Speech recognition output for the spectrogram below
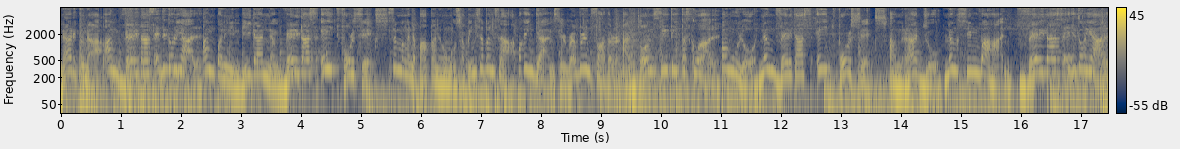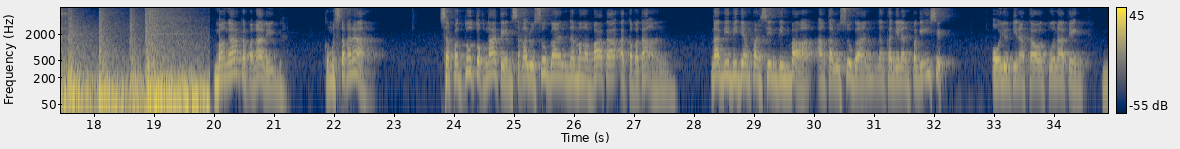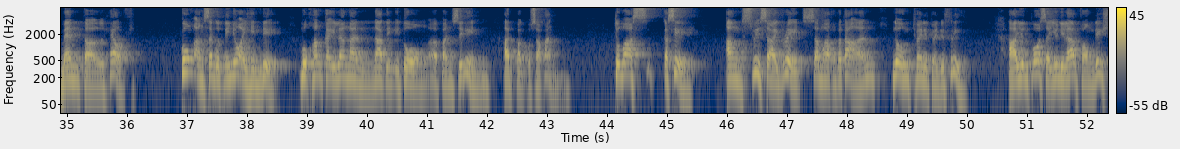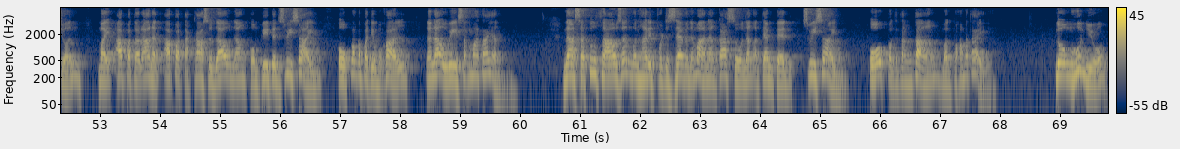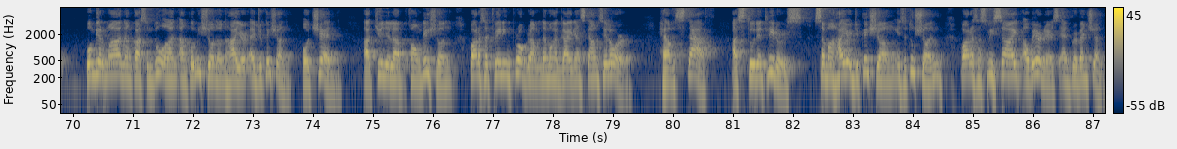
Narito na ang Veritas Editorial, ang paninindigan ng Veritas 846. Sa mga napapanahong usapin sa bansa, pakinggan si Reverend Father Anton C.T. Pascual, Pangulo ng Veritas 846, ang radyo ng simbahan. Veritas Editorial. Mga kapanalig, kumusta ka na? Sa pagtutok natin sa kalusugan ng mga bata at kabataan, nabibigyang pansin din ba ang kalusugan ng kanilang pag-iisip o yung tinatawag po nating mental health? Kung ang sagot ninyo ay hindi, mukhang kailangan natin itong uh, pansinin at pag-usapan. Tumaas kasi ang suicide rate sa mga kabataan noong 2023. Ayon po sa Unilab Foundation, may 404 na kaso daw ng completed suicide o pagkapatiwakal na nauwi sa kamatayan. Nasa 2,147 naman ang kaso ng attempted suicide o pagtatangkang magpakamatay. Noong Hunyo, pumirma ng kasunduan ang Commission on Higher Education o CHED at Unilab Foundation para sa training program ng mga guidance counselor, health staff at student leaders sa mga higher education institution para sa suicide awareness and prevention.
